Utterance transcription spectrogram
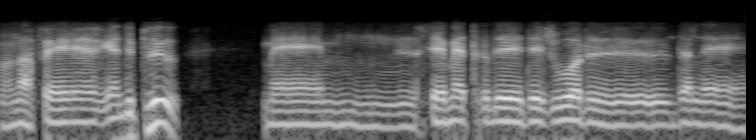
On n'a fait rien de plus. Mais hum, c'est mettre des, joueurs euh, dans les,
